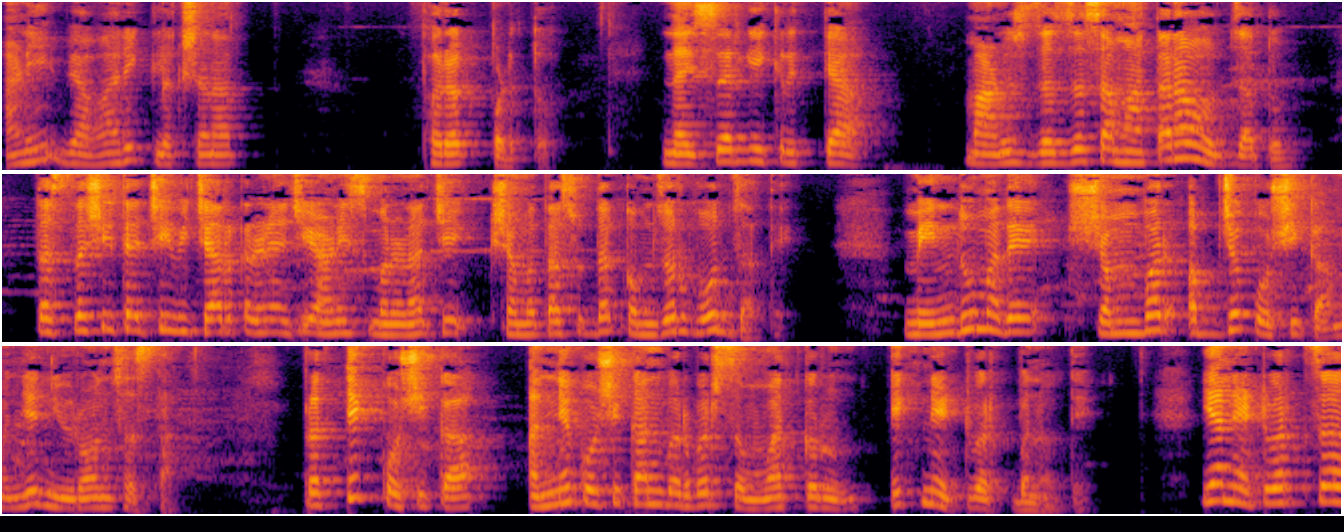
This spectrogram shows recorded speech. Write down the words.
आणि व्यावहारिक लक्षणात फरक पडतो. नैसर्गिकरित्या माणूस जसजसा म्हातारा होत जातो तसतशी त्याची विचार करण्याची आणि स्मरणाची क्षमतासुद्धा कमजोर होत जाते. मेंदूमध्ये शंभर अब्ज कोशिका म्हणजे न्यूरॉन्स असतात. प्रत्येक कोशिका अन्य कोशिकांबरोबर संवाद करून एक नेटवर्क बनवते. या नेटवर्कचं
